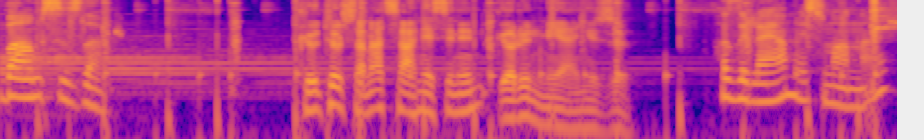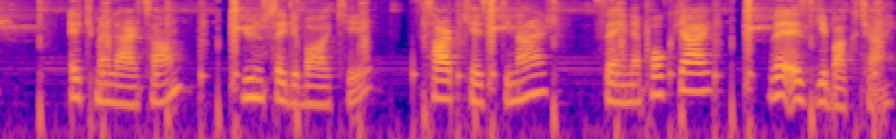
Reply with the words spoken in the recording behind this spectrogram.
Bağımsızlar. Kültür sanat sahnesinin görünmeyen yüzü. Hazırlayan ve sunanlar Ekmel Ertan, Günseli Baki, Sarp Keskiner, Zeynep Okyay ve Ezgi Bakçay.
